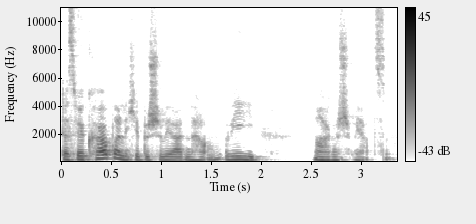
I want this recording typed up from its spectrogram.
Dass wir körperliche Beschwerden haben, wie Magenschmerzen,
